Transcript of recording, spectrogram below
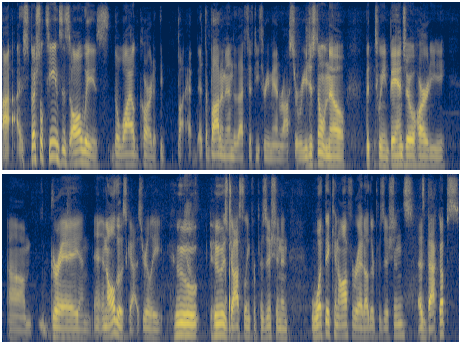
I, special teams is always the wild card at the at the bottom end of that 53 man roster where you just don't know between Banjo, Hardee, um, Gray, and and all those guys really who yeah. who is jostling for position and what they can offer at other positions as backups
